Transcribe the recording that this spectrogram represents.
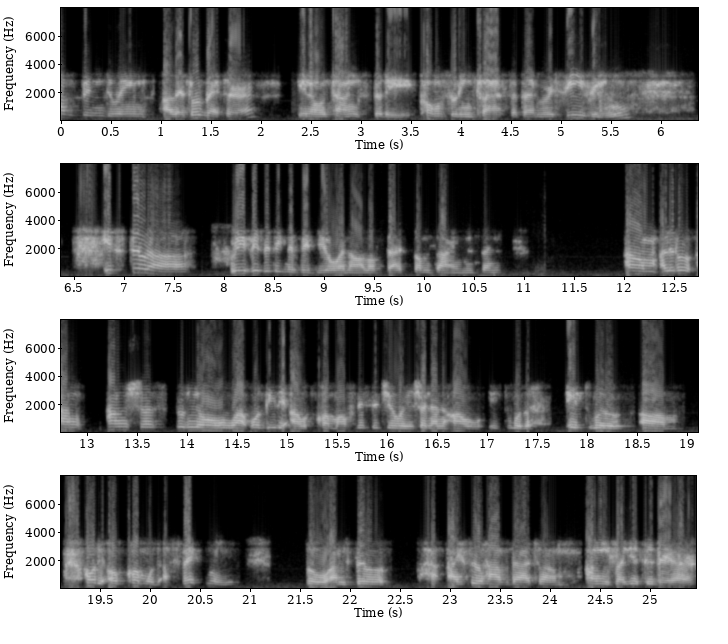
have been doing a little better, you know, thanks to the counseling class that I'm receiving. It's still uh, revisiting the video and all of that sometimes, and um, a little ang- anxious to know what will be the outcome of the situation and how it would it will um, how the outcome would affect me. So I'm still I still have that um, anxiety there.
